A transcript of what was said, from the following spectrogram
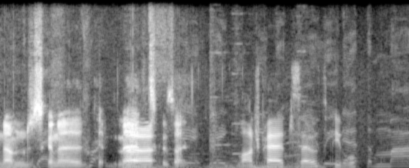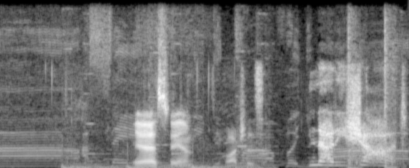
And I'm just gonna uh, hit mats because I. Launchpad south, people. Yeah, I see him. Watch this. Nutty shot!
